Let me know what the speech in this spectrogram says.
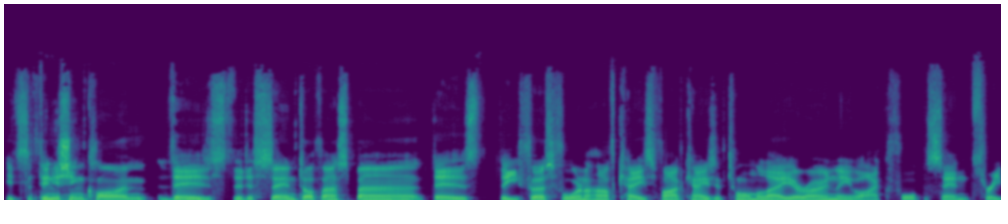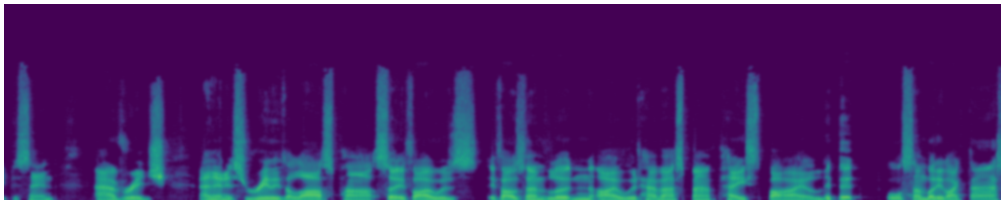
It's the finishing climb. Mm-hmm. There's the descent off Aspin. There's the first four and a half Ks, five Ks of Tourmalet are only like 4%, 3% average. And then it's really the last part. So if I was if I was Van Vleuten, I would have Aspin paced by Lippert or somebody like that.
